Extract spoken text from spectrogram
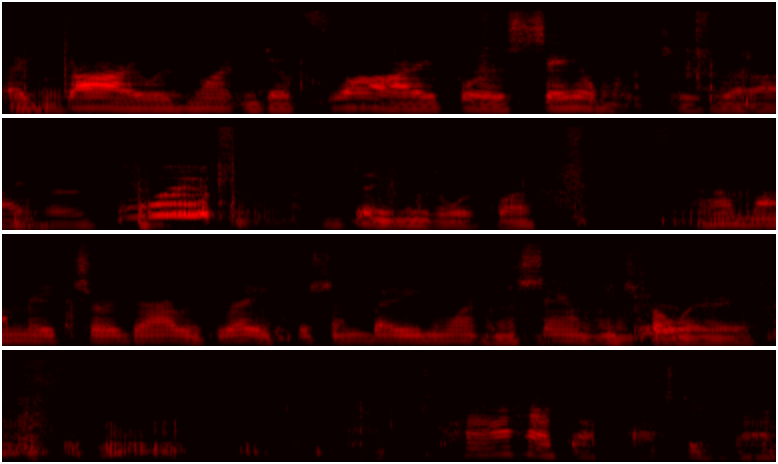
A Uh-huh. guy was wanting to fly for a sandwich, is what I heard. What? Didn't use the word fly. My mom made sure that I was ready for somebody wanting a sandwich. That's hilarious. Can I have that plastic bag?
